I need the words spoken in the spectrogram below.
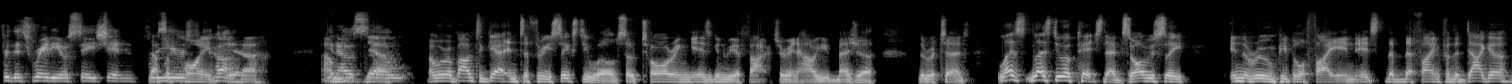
for this radio station for That's years to come. Yeah. Um, you know, so yeah. and we're about to get into 360 world, so touring is going to be a factor in how you measure the returns. Let's let's do a pitch then. So obviously, in the room, people are fighting. It's they're fighting for the dagger,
